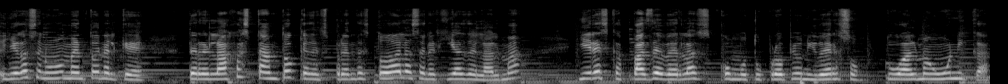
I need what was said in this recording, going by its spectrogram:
llegas en un momento en el que te relajas tanto que desprendes todas las energías del alma y eres capaz de verlas como tu propio universo, tu alma única,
